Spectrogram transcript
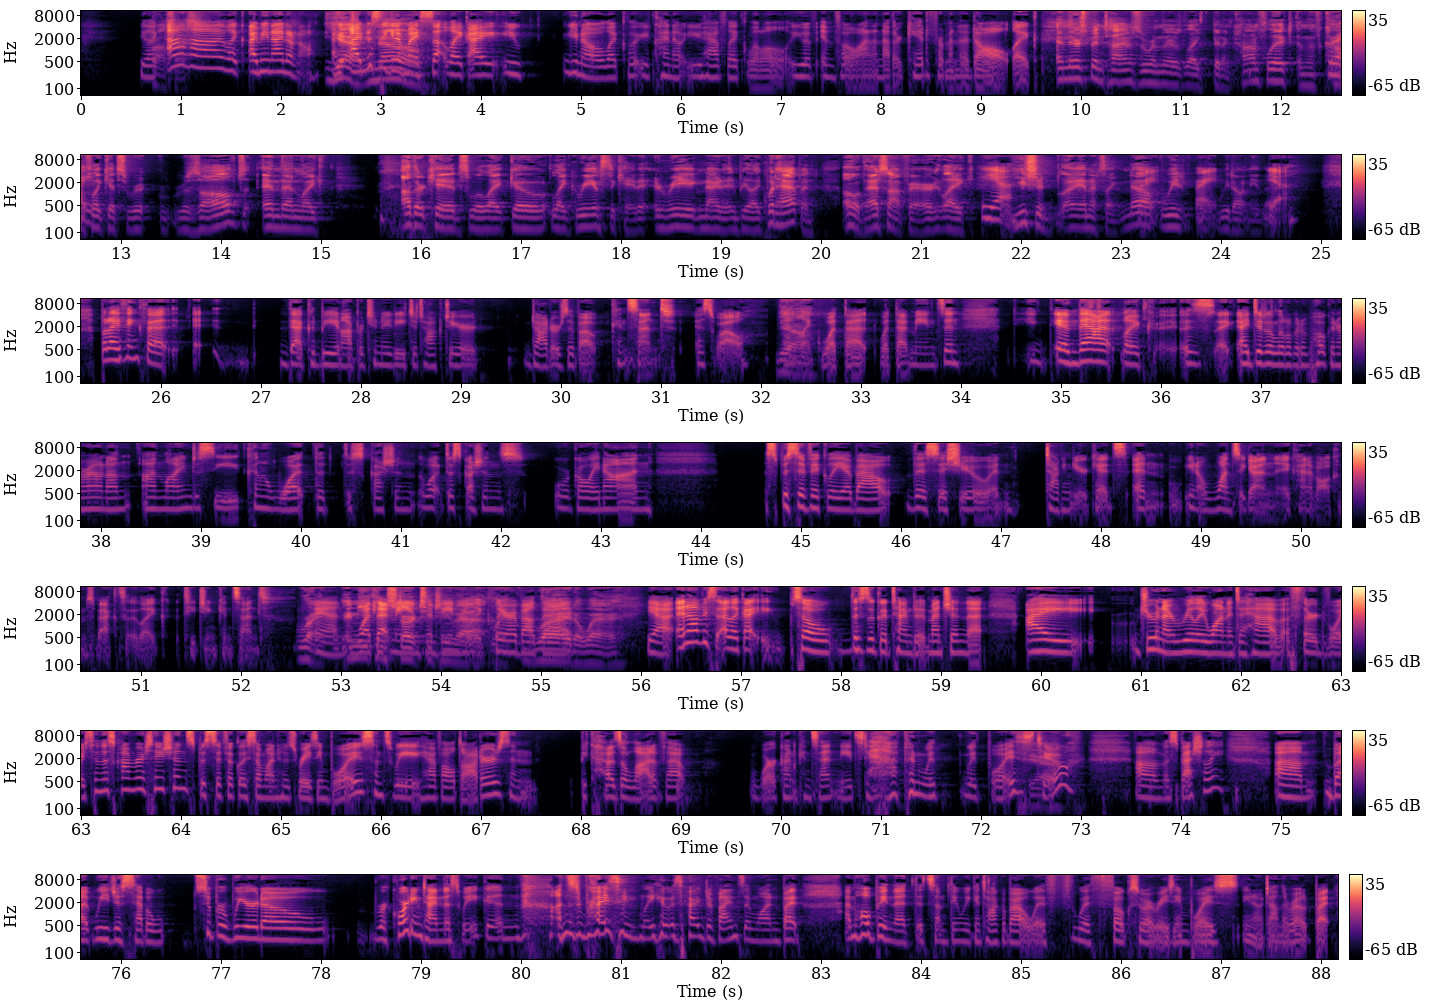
be like, Process. aha, like I mean I don't know. Yeah, I, am just thinking of myself. Like I you you know like you kind of you have like little you have info on another kid from an adult like And there's been times when there's like been a conflict and the Right. conflict gets re- resolved and then like other kids will like go like reinstigate it and reignite it and be like, "What happened? Oh, that's not fair. Like, Yeah. you should." And it's like, no, Right, we right. we don't need that. Yeah. But I think that eh, that could be an opportunity to talk to your daughters about consent as well. Yeah. And like what that what that means. And and that like is I, I did a little bit of poking around on online to see kind of what the discussion what discussions were going on specifically about this issue and talking to your kids and you know once again it kind of all comes back to like teaching consent Right. And you what that means and being really clear like, about right that. Right away. Yeah, and obviously, like I. So this is a good time to mention that I, Drew and I really wanted to have a third voice in this conversation, specifically someone who's raising boys, since we have all daughters, and because a lot of that work on consent needs to happen with with boys Yeah. too, um, especially. Um, but we just have a super weirdo recording time this week and unsurprisingly it was hard to find someone but i'm hoping that it's something we can talk about with with folks who are raising boys you know down the road but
